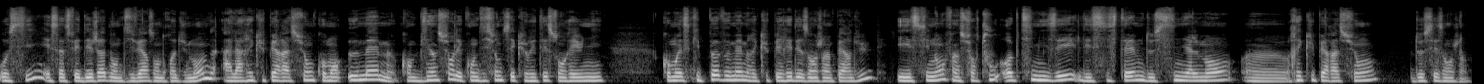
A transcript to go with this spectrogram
aussi, et ça se fait déjà dans divers endroits du monde, à la récupération, comment eux-mêmes, quand bien sûr les conditions de sécurité sont réunies, comment est-ce qu'ils peuvent eux-mêmes récupérer des engins perdus, et sinon, enfin surtout, optimiser les systèmes de signalement, euh, récupération de ces engins.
